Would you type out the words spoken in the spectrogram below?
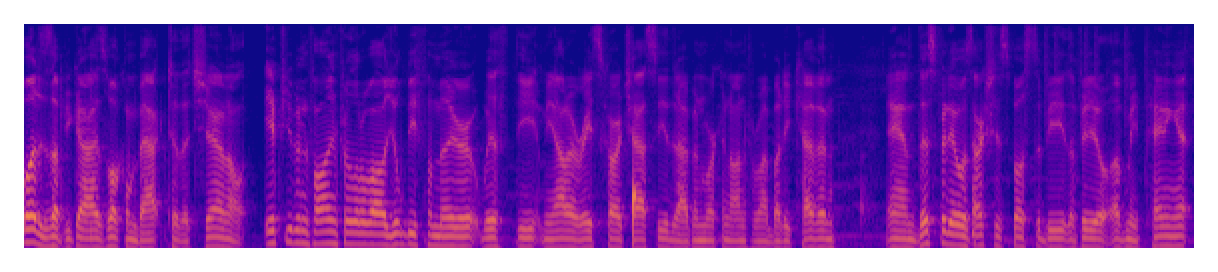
What is up you guys? Welcome back to the channel. If you've been following for a little while, you'll be familiar with the Miata race car chassis that I've been working on for my buddy Kevin. And this video was actually supposed to be the video of me painting it,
